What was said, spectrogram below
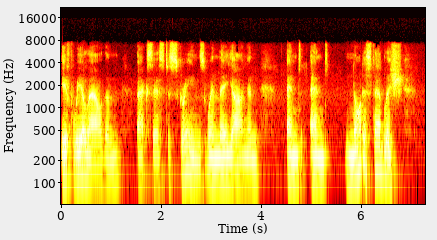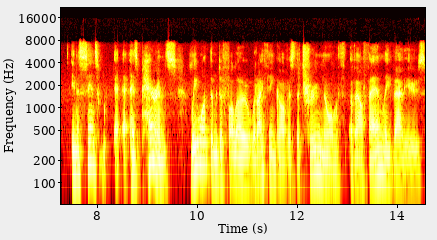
if we allow them access to screens when they're young and and and not establish in a sense, as parents, we want them to follow what I think of as the true north of our family values,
